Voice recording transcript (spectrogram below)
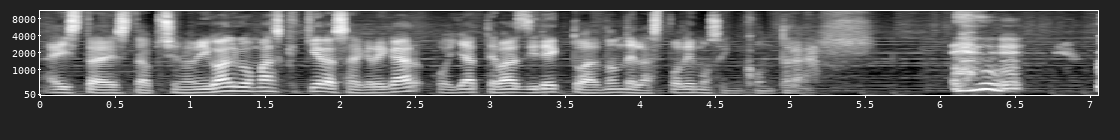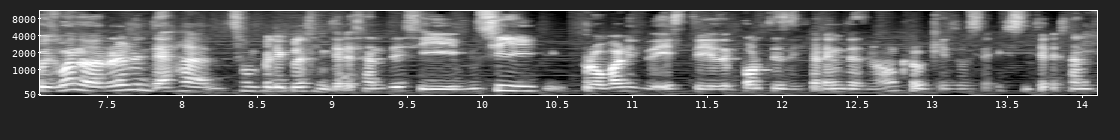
ahí está esta opción, amigo. ¿Algo más que quieras agregar o ya te vas directo a donde las podemos encontrar? Pues bueno, realmente son películas interesantes y sí, probar este, deportes diferentes, ¿no? Creo que eso es interesante.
